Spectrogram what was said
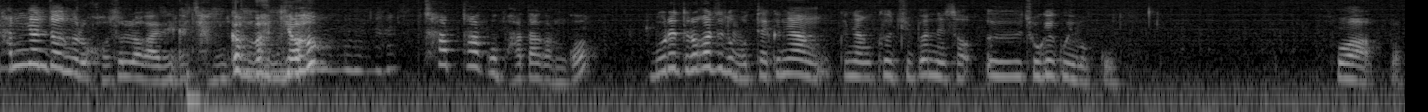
삼년 전으로 거슬러 가니까 잠깐만요. 차 타고 바다 간 거? 물에 들어가지도 못해. 그냥 그냥 그 주변에서 으 조개구이 먹고. 좋아. 뭐.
